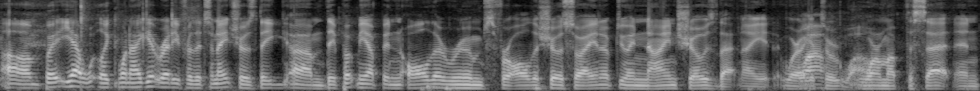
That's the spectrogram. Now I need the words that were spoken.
um, but yeah, like when I get ready for the Tonight shows, they um, they put me up in all their rooms for all the shows. So I end up doing nine shows that night, where I get to warm up the set. And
